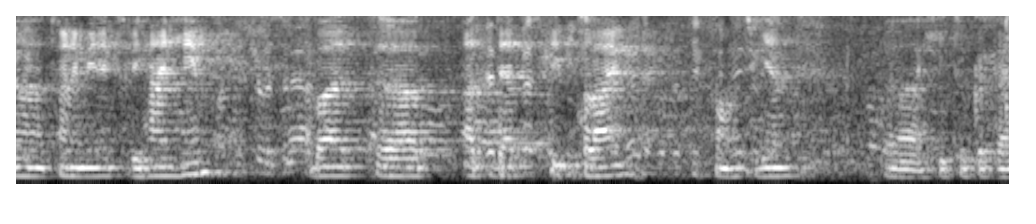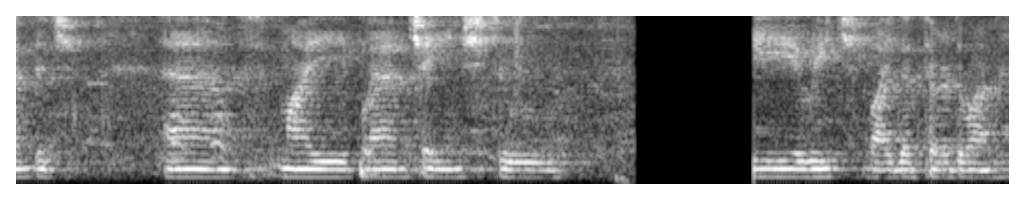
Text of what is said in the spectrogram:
uh, 20 minutes behind him, but uh, at that steep climb from Trient, uh, he took advantage, and my plan changed to be reached by the third one.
